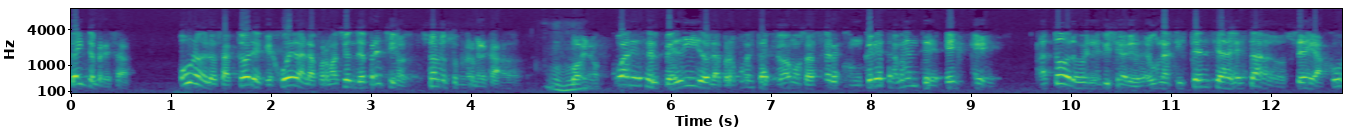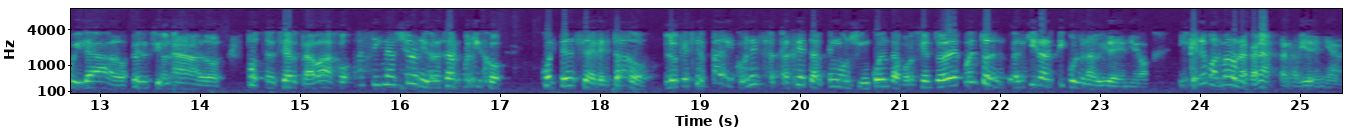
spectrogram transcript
20 empresas. Uno de los actores que juega en la formación de precios son los supermercados. Bueno, ¿cuál es el pedido, la propuesta que vamos a hacer concretamente? Es que a todos los beneficiarios de alguna asistencia del Estado, sea jubilados, pensionados, potenciar trabajo, asignación universal por hijo, competencia del Estado, lo que se pague con esa tarjeta tenga un 50% de descuento en cualquier artículo navideño. Y queremos armar una canasta navideña.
